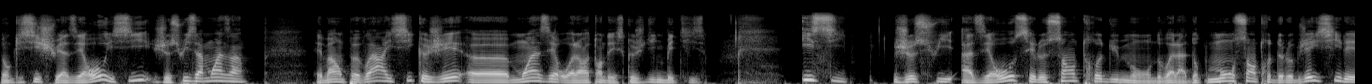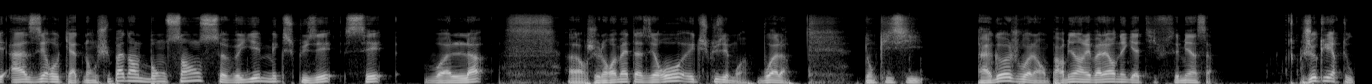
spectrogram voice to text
Donc ici, je suis à 0. Ici, je suis à moins 1. Et eh ben, on peut voir ici que j'ai euh, moins 0. Alors, attendez, est-ce que je dis une bêtise? Ici, je suis à 0, c'est le centre du monde. Voilà, donc mon centre de l'objet, ici, il est à 0,4. Donc, je ne suis pas dans le bon sens. Veuillez m'excuser, c'est voilà. Alors, je vais le remettre à 0. Excusez-moi. Voilà. Donc ici, à gauche, voilà, on part bien dans les valeurs négatives. C'est bien ça. Je clear tout.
